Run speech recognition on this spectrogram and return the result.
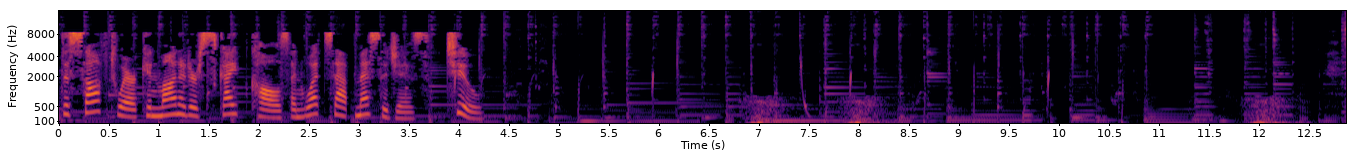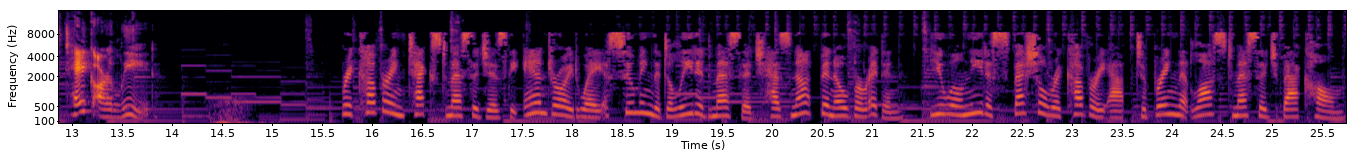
The software can monitor Skype calls and WhatsApp messages, too. Take our lead. Recovering text messages the Android way assuming the deleted message has not been overwritten, you will need a special recovery app to bring that lost message back home.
